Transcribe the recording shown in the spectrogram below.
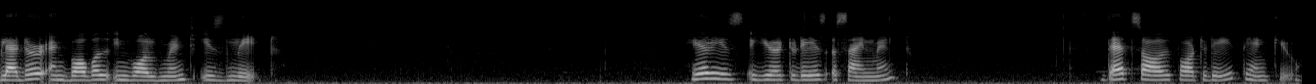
bladder and bowel involvement is late. Here is your today's assignment. That's all for today. Thank you.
